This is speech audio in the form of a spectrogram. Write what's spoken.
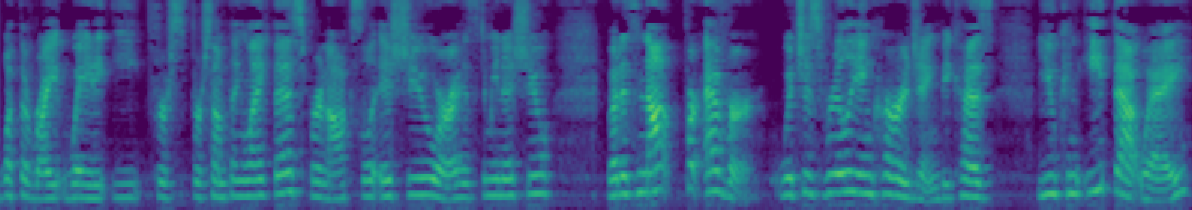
what the right way to eat for, for something like this, for an oxalate issue or a histamine issue. But it's not forever, which is really encouraging because you can eat that way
